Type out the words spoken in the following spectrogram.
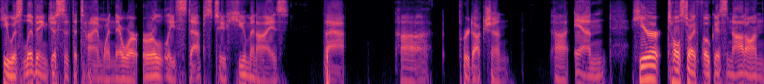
he was living just at the time when there were early steps to humanize that uh, production. Uh, and here, Tolstoy focused not on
